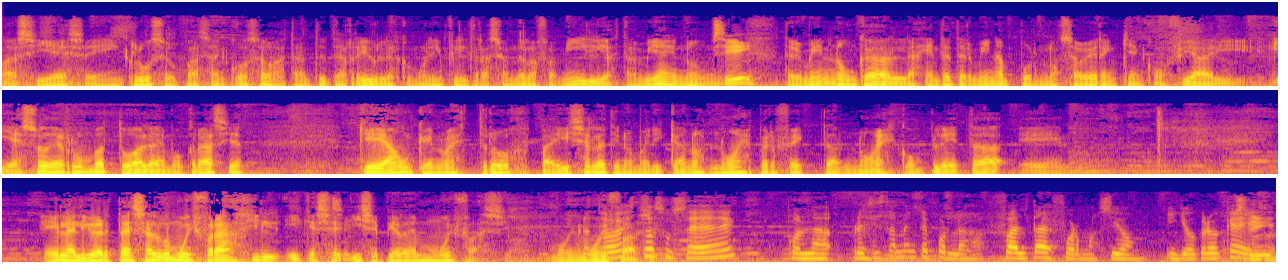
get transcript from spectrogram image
así es. E incluso pasan cosas bastante terribles como la infiltración de las familias también. No, Sí. termi- nunca la gente termina por no saber en quién confiar y, y eso derrumba toda la democracia que aunque en nuestros países latinoamericanos no es perfecta, no es completa, eh, eh, la libertad es algo muy frágil y que se, Sí. y se pierde muy fácil, muy Pero muy todo fácil. esto sucede con la, precisamente por la falta de formación. Y yo creo que Sí.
